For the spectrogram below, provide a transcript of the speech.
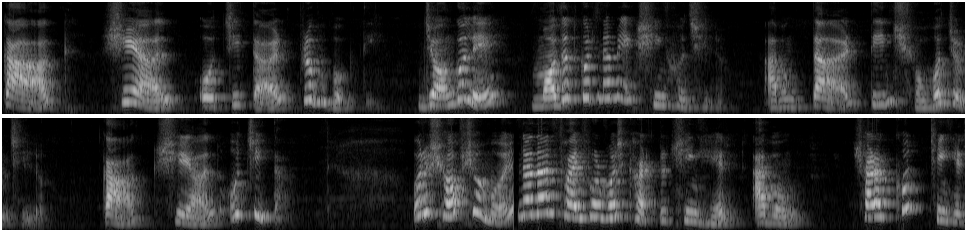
কাক, শিয়াল ও চিতার প্রভুভক্তি। জঙ্গলে মদতকোট নামে এক সিংহ ছিল এবং তার তিন সহচর ছিল, কাক, শেয়াল ও চিতা। ওরা সব সময় নানান ফাইভ ফরমাস খাটত সিংহের এবং সারাক্ষণ সিংহের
